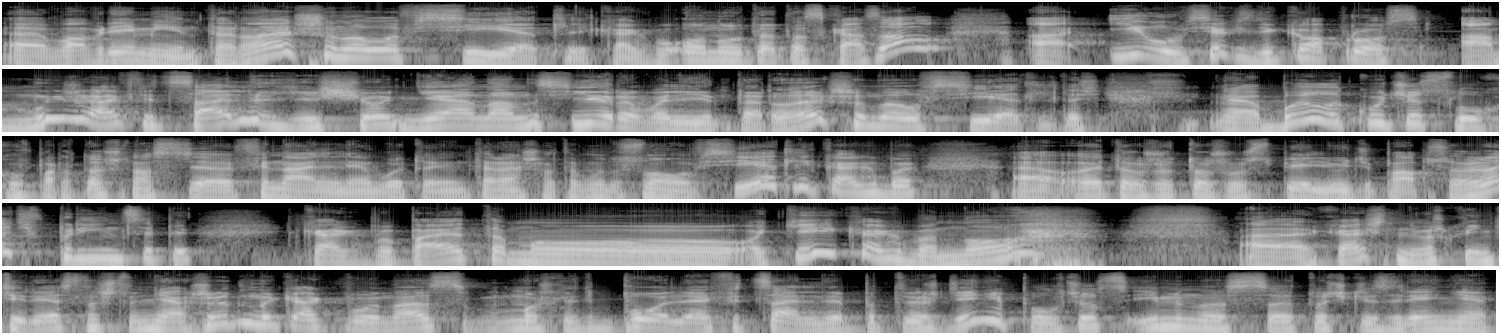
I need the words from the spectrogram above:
э, во время интернешнала в Сиэтле. Как бы он вот это сказал, а, и у всех возник вопрос, а мы же официально еще не анонсировали интернешнл в Сиэтле. То есть э, было куча слухов про то, что у нас э, финальная будет интернешнл там снова в Сиэтле, как бы. Э, это уже тоже успели люди пообсуждать, в принципе. Как бы, поэтому окей, как бы, но, э, конечно, немножко интересно, что неожиданно, как бы, у нас, можно сказать, более официальное подтверждение получилось именно с точки зрения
